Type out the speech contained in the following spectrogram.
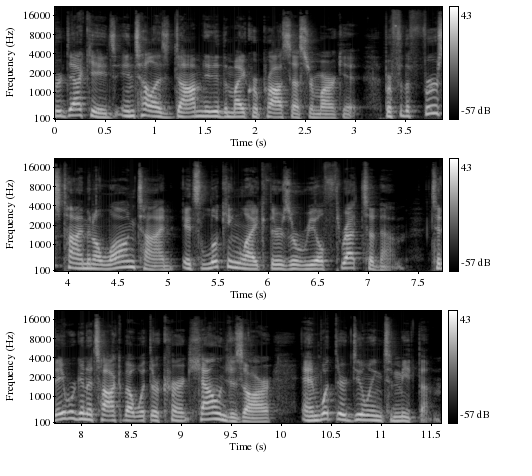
For decades, Intel has dominated the microprocessor market, but for the first time in a long time, it's looking like there's a real threat to them. Today, we're going to talk about what their current challenges are and what they're doing to meet them.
